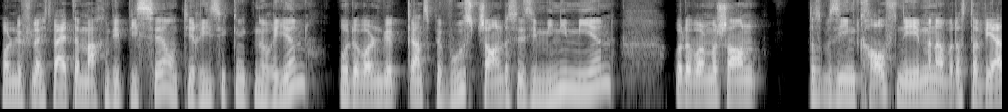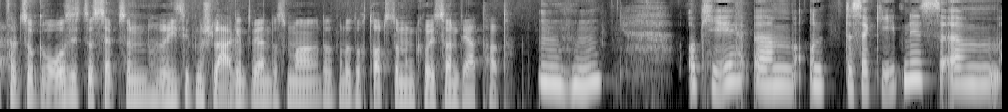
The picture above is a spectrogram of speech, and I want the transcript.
Wollen wir vielleicht weitermachen wie bisher und die Risiken ignorieren? Oder wollen wir ganz bewusst schauen, dass wir sie minimieren? Oder wollen wir schauen, dass wir sie in Kauf nehmen, aber dass der Wert halt so groß ist, dass selbst wenn Risiken schlagend werden, dass man, dass man dadurch trotzdem einen größeren Wert hat. Mhm. Okay, ähm, und das Ergebnis ähm,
